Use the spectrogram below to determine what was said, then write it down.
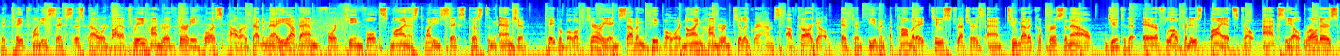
The Ka-26 is powered by a 330 horsepower Vedana EFM 14 volts 26 piston engine capable of carrying 7 people or 900 kilograms of cargo. It can even accommodate two stretchers and two medical personnel. Due to the airflow produced by its coaxial rotors,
